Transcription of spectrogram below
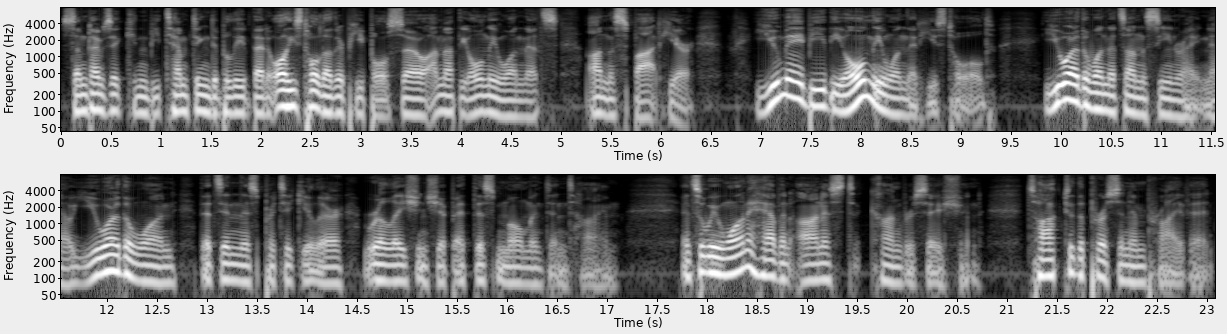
Sometimes it can be tempting to believe that, oh, he's told other people, so I'm not the only one that's on the spot here. You may be the only one that he's told. You are the one that's on the scene right now. You are the one that's in this particular relationship at this moment in time. And so we want to have an honest conversation. Talk to the person in private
